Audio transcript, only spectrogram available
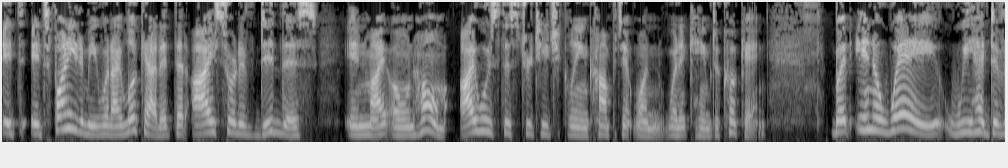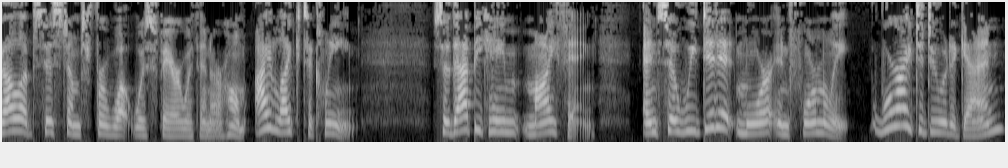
it's it's funny to me when I look at it that I sort of did this in my own home. I was the strategically incompetent one when it came to cooking. But in a way, we had developed systems for what was fair within our home. I like to clean. So that became my thing. And so we did it more informally. Were I to do it again,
